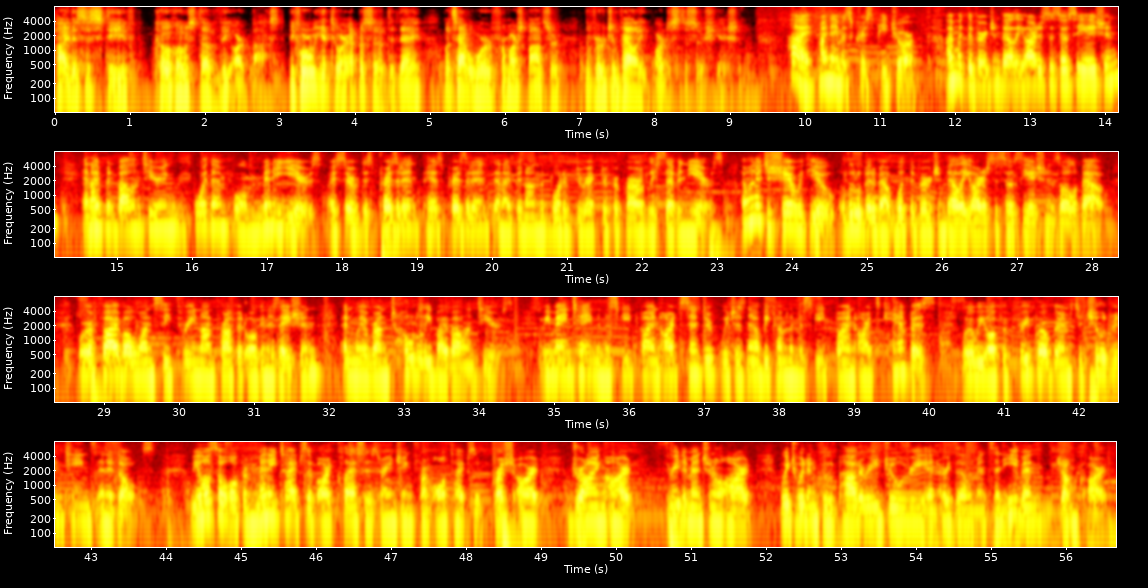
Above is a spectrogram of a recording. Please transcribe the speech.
Hi, this is Steve, co host of The Art Box. Before we get to our episode today, let's have a word from our sponsor, the Virgin Valley Artists Association. Hi, my name is Chris Petror. I'm with the Virgin Valley Artists Association, and I've been volunteering for them for many years. I served as president, past president, and I've been on the board of director for probably seven years. I wanted to share with you a little bit about what the Virgin Valley Artists Association is all about. We're a 501c3 nonprofit organization and we're run totally by volunteers. We maintain the Mesquite Fine Arts Center, which has now become the Mesquite Fine Arts Campus, where we offer free programs to children, teens, and adults. We also offer many types of art classes ranging from all types of brush art, drawing art, three dimensional art, which would include pottery, jewelry, and earth elements, and even junk art.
